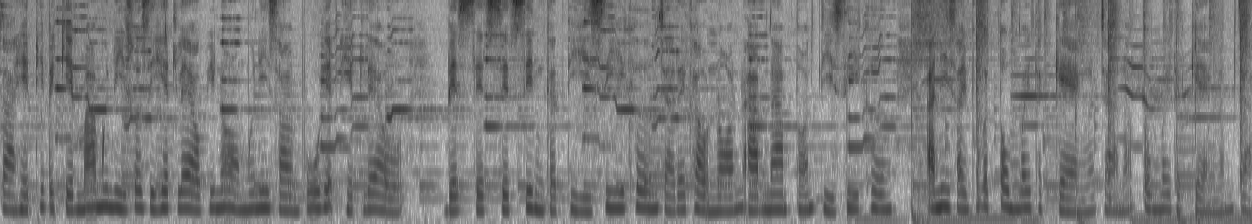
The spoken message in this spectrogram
จ้ะเห็ดที่ไปเก็บมามื้อนี้ส่วนสิเฮ็ดแล้ว พี่น้องมื้อนี้สายผู้เฮ็ดเฮ็ดแล้ว เบ็ดเสร็จเสร็จสิ้นกะตีซี่เครื่องจะได้เข้านอนอาบน้ำตอนตีซี่เครื่องอันนี้ใส่พวกต้มไว้ตะแกงแล้วจ้าเนาะต้มไว้ตะแกงน้ำจ้ะ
